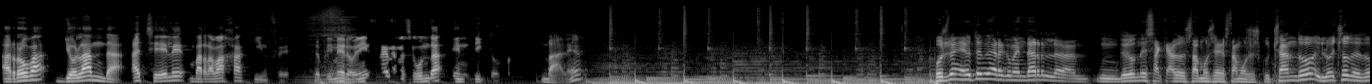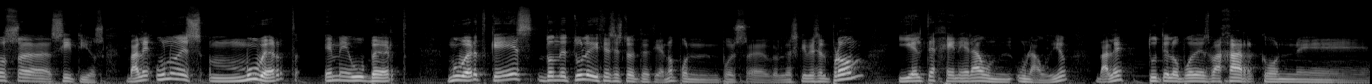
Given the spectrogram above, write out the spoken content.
arroba Yolanda HL barra baja 15. El primero en Instagram, la segunda en TikTok. Vale. Pues venga, yo te voy a recomendar de dónde he sacado esta música que estamos escuchando y lo he hecho de dos eh, sitios, ¿vale? Uno es Mubert, M-U-Bert, Movert, que es donde tú le dices esto que te decía, ¿no? pues eh, le escribes el prom y él te genera un, audio, ¿vale? Tú te lo puedes bajar con, eh,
